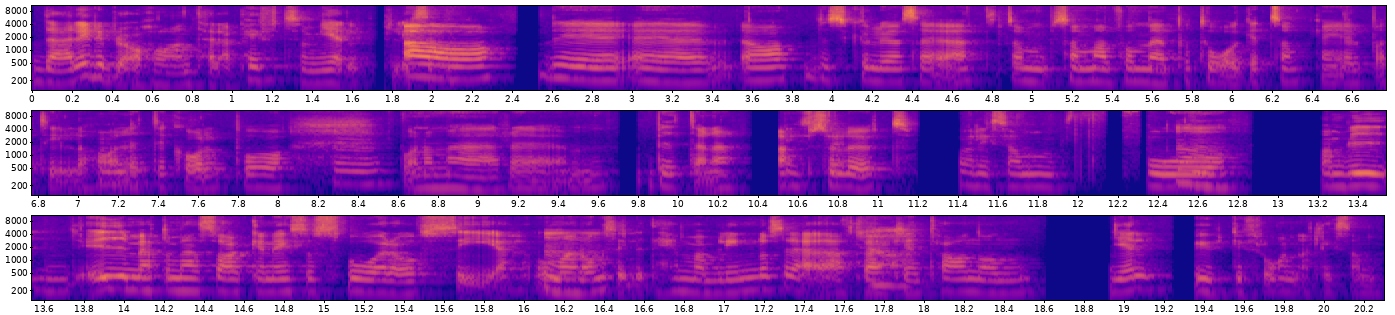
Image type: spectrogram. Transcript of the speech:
där är det bra att ha en terapeut som hjälp. Liksom. Ja, det är, ja, det skulle jag säga. Att som, man får med på tåget som kan hjälpa till att ha Mm. lite koll på, Mm. på de här eh, bitarna. Absolut. Och liksom få, Mm. man blir, I och med att de här sakerna är så svåra att se och man Mm. också är lite hemmablind och sådär, att verkligen ta någon hjälp utifrån att liksom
